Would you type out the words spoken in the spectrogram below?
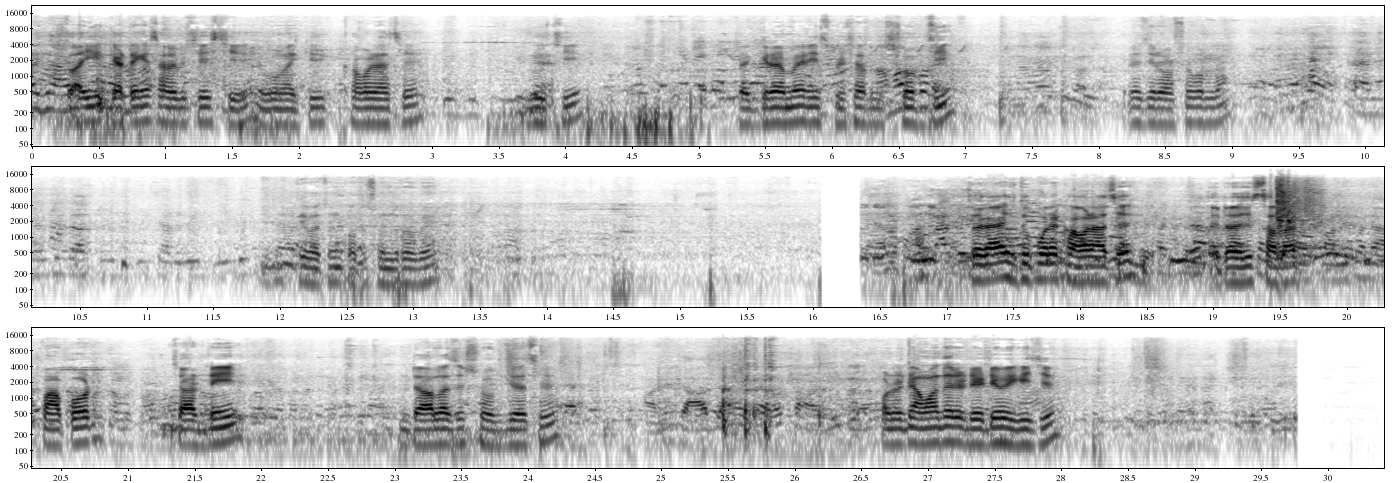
তো আজকে ক্যাটারিংয়ে সার্ভিস এসেছি এবং আজকে খাবার আছে লুচি। গ্রামের স্পেশাল সবজি। এটা হচ্ছে রসগোল্লা। দেখতে পাচ্ছেন কত সুন্দর হবে। তো গাইস দুপুরে খাবার আছে। এটা হচ্ছে সালাদ, পাঁপড়, চাটনি, ডাল আছে, সবজি আছে। অলরেডি আমাদের রেডি হয়ে গেছে।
